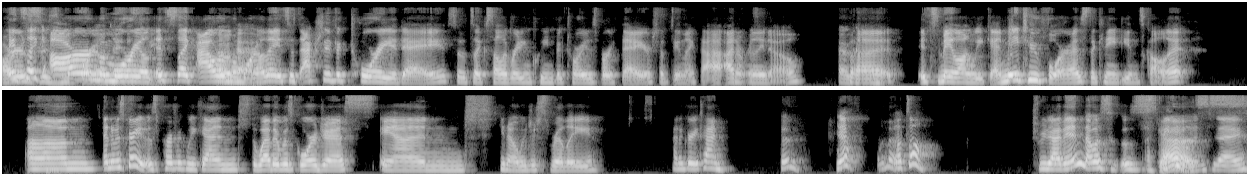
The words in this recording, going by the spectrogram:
ours it's like our memorial. week. It's like our Okay. Memorial Day. So it's actually Victoria Day. So it's like celebrating Queen Victoria's birthday or something like that. I don't really know, okay. but it's May long weekend, May 2 4, as the Canadians call it. Um, and it was great. It was a perfect weekend. The weather was gorgeous, and you know, we just really had a great time. good. Yeah, that's all. Should we dive in? That was, was I speedy one guess today.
